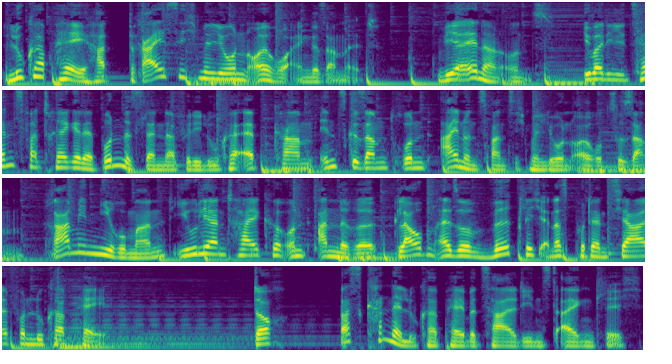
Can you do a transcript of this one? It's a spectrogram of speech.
Luca Pay hat 30 Millionen Euro eingesammelt. Wir erinnern uns. Über die Lizenzverträge der Bundesländer für die Luca-App kamen insgesamt rund 21 Millionen Euro zusammen. Ramin Nirumand, Julian Teike und andere glauben also wirklich an das Potenzial von Luca Pay. Doch, was kann der Luca Pay Bezahldienst eigentlich?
